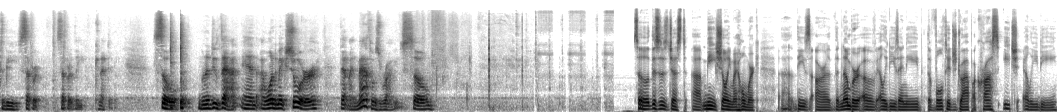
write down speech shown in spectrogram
to be separate separately connected. So I'm going to do that and I wanted to make sure that my math was right. So So this is just uh, me showing my homework. Uh, these are the number of LEDs I need, the voltage drop across each LED,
